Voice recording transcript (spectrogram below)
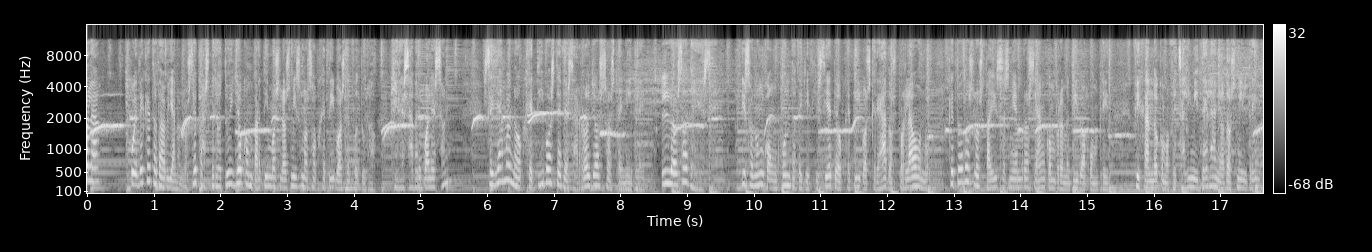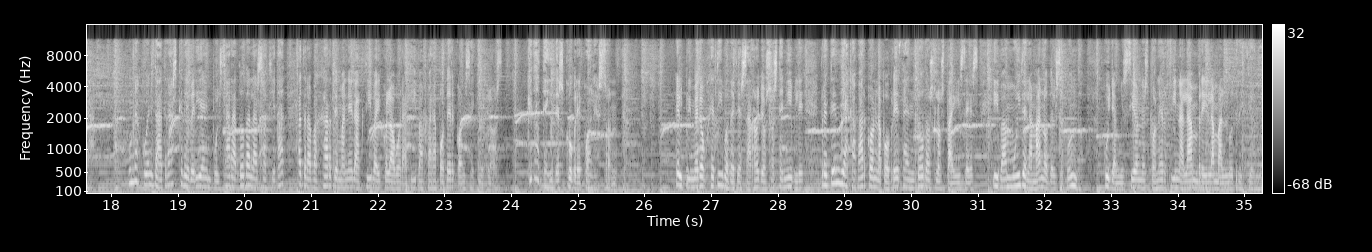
Hola. Puede que todavía no lo sepas, pero tú y yo compartimos los mismos objetivos de futuro. ¿Quieres saber cuáles son? Se llaman Objetivos de Desarrollo Sostenible, los ODS. Y son un conjunto de 17 objetivos creados por la ONU que todos los países miembros se han comprometido a cumplir, fijando como fecha límite el año 2030. Una cuenta atrás que debería impulsar a toda la sociedad a trabajar de manera activa y colaborativa para poder conseguirlos. Quédate y descubre cuáles son. El primer objetivo de desarrollo sostenible pretende acabar con la pobreza en todos los países y va muy de la mano del segundo, cuya misión es poner fin al hambre y la malnutrición.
